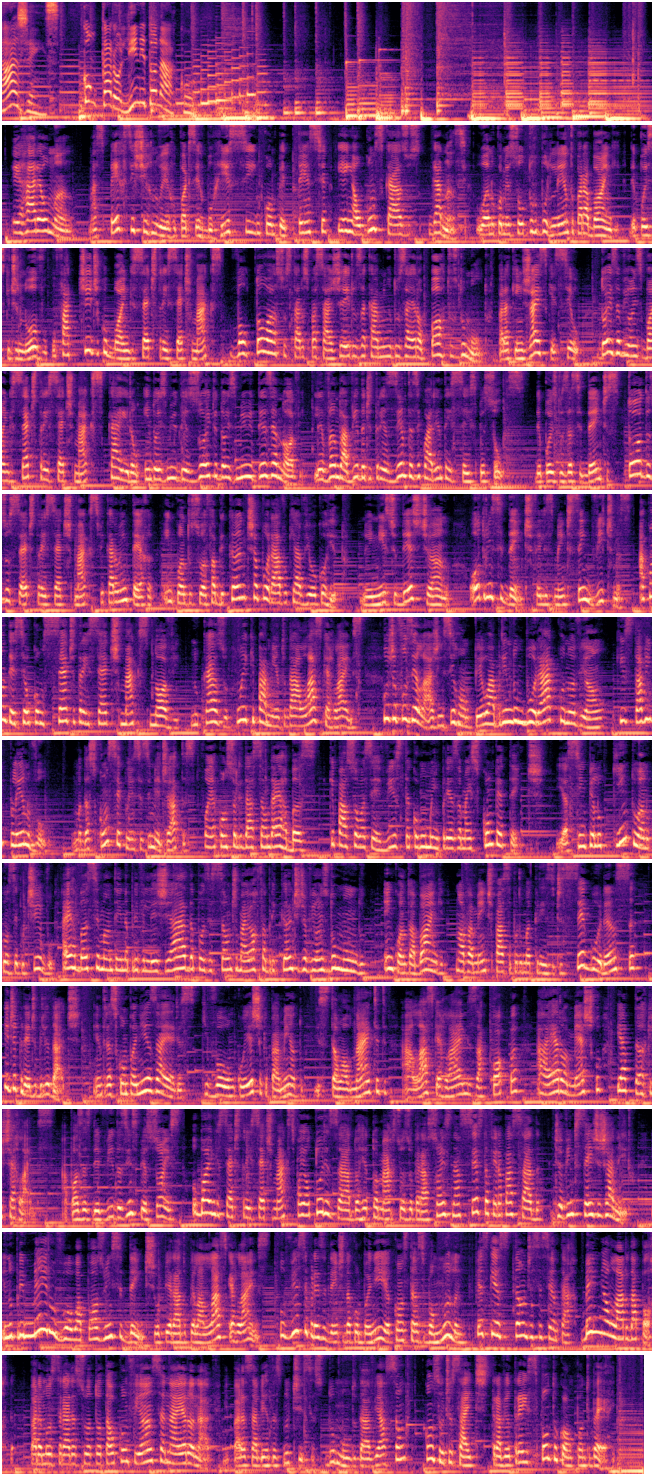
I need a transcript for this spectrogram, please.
Viagens com Caroline Tonaco. Errar é humano mas persistir no erro pode ser burrice, incompetência e, em alguns casos, ganância. O ano começou turbulento para a Boeing, depois que, de novo, o fatídico Boeing 737 MAX voltou a assustar os passageiros a caminho dos aeroportos do mundo. Para quem já esqueceu, dois aviões Boeing 737 MAX caíram em 2018 e 2019, levando a vida de 346 pessoas. Depois dos acidentes, todos os 737 MAX ficaram em terra, enquanto sua fabricante apurava o que havia ocorrido. No início deste ano, outro incidente, felizmente sem vítimas, aconteceu com o 737 MAX 9, no caso, um equipamento da Alaska Airlines, cuja fuselagem se rompeu abrindo um buraco no avião que estava em pleno voo. Uma das consequências imediatas foi a consolidação da Airbus, que passou a ser vista como uma empresa mais competente. E assim, pelo quinto ano consecutivo, a Airbus se mantém na privilegiada posição de maior fabricante de aviões do mundo, enquanto a Boeing novamente passa por uma crise de segurança e de credibilidade. Entre as companhias aéreas que voam com este equipamento estão a United, a Alaska Airlines, a Copa, a Aeroméxico e a Turkish Airlines. Após as devidas inspeções, o Boeing 737 MAX foi autorizado a retomar suas operações na sexta-feira passada, dia 26 de janeiro. E no primeiro voo após o incidente, operado pela Alaska Airlines, o vice-presidente da companhia, Constance von Mullen, fez questão de se sentar bem ao lado da porta para mostrar a sua total confiança na aeronave. E para saber das notícias do mundo da aviação, consulte o site travel3.com.br.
